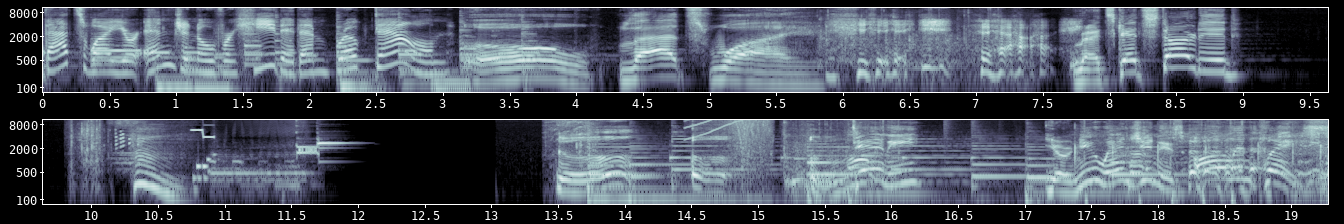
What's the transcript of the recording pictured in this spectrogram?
That's why your engine overheated and broke down. Oh, that's why. Let's get started. Uh, uh, Danny, your new engine is all in place.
